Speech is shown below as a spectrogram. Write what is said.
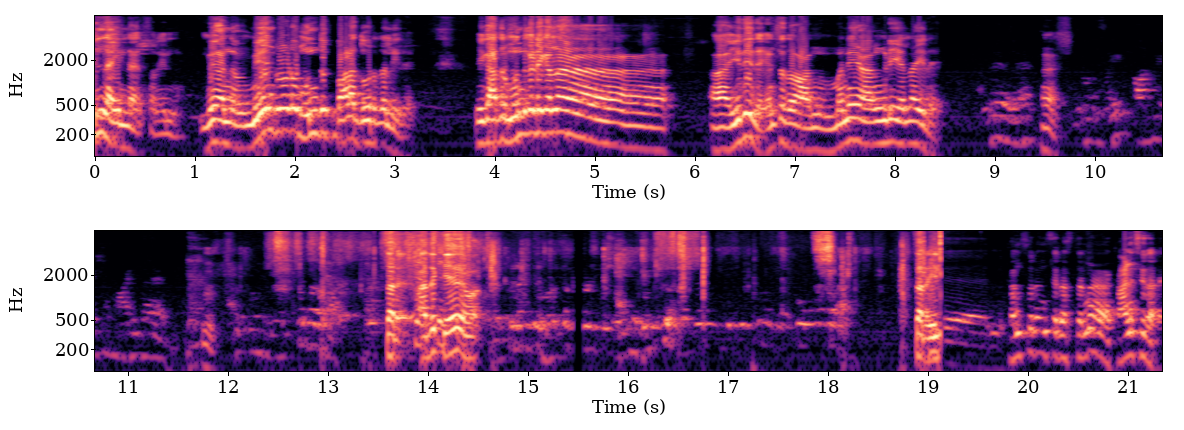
ಇಲ್ಲ. ಇಲ್ಲ ಸರ್, ಇಲ್ಲ. ಮೇನ್ ರೋಡ್ ಮುಂದಕ್ಕೆ ಬಹಳ ದೂರದಲ್ಲಿ ಇದೆ. ಈಗ ಅದ್ರ ಮುಂದ್ಗಡೆಗೆಲ್ಲ ಇದಿದೆ. ಎಂತದ ಮನೆ ಅಂಗಡಿ ಎಲ್ಲ ಇದೆ. ಸರ್, ಅದಕ್ಕೆ ಸರ್, ಇಲ್ಲಿ ಕನ್ಸೂರೆನ್ಸಿ ರಸ್ತೆನ ಕಾಣಿಸಿದ್ದಾರೆ.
